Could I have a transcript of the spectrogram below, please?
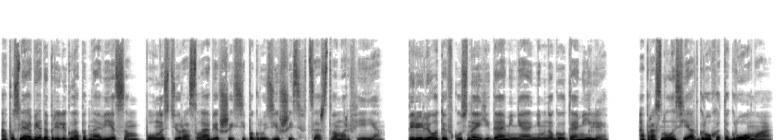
А после обеда прилегла под навесом, полностью расслабившись и погрузившись в царство Морфея. Перелет и вкусная еда меня немного утомили, а проснулась я от грохота грома,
